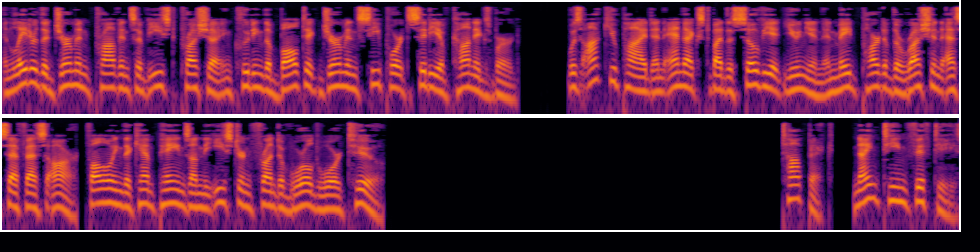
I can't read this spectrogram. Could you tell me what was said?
and later the German province of East Prussia including the Baltic German seaport city of Königsberg, was occupied and annexed by the Soviet Union and made part of the Russian SFSR, following the campaigns on the Eastern Front of World War II. 1950s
